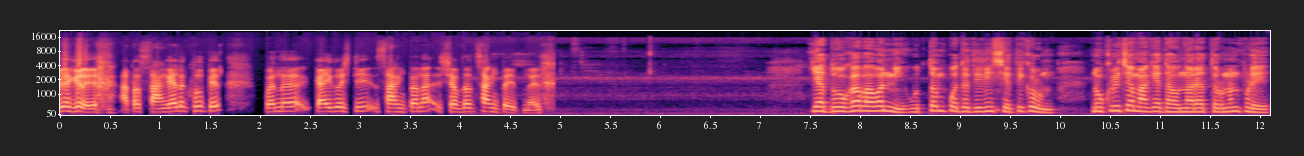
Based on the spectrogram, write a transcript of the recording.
वेगळे आहे. आता सांगायला खूप आहेत पण काही गोष्टी सांगताना शब्दात सांगता येत नाहीत. या दोघा भावांनी उत्तम पद्धतीने शेती करून नोकरीच्या मागे धावणाऱ्या तरुणांपुढे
